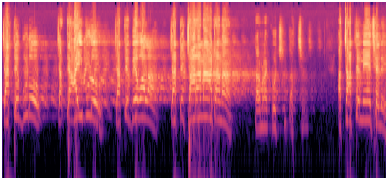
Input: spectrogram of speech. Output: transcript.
চারটে বুড়ো। চারটে আই বুড়ো, চারটে বেওয়ালা, চারটে চারানা আটানা। তার মানে কচি বাচ্চা। আর চারটে মেয়ে ছেলে।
